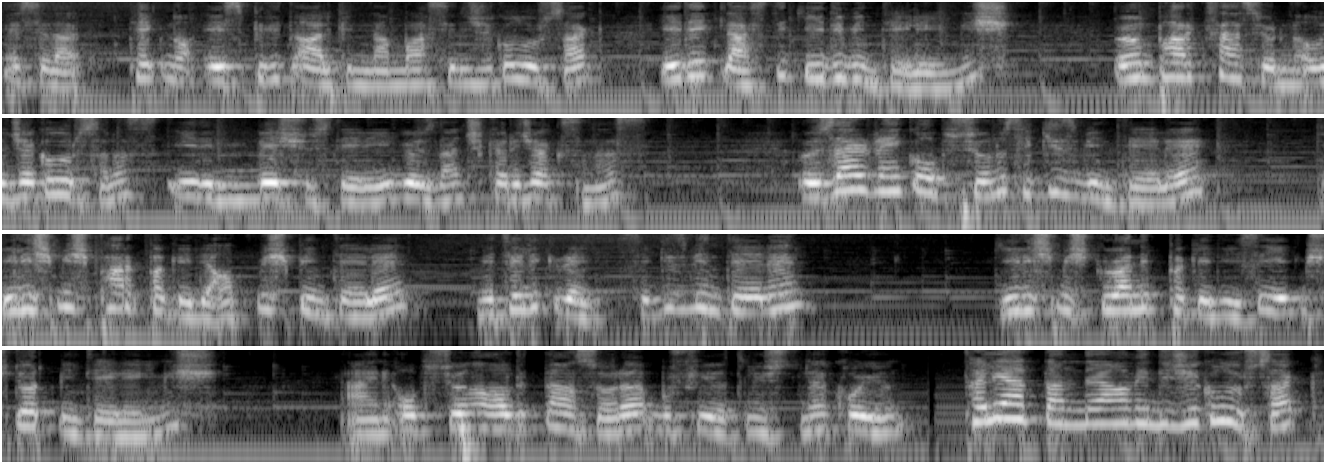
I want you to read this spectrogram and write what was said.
Mesela Tekno Esprit Alpine'den bahsedecek olursak yedek lastik 7000 TL'ymiş. Ön park sensörünü alacak olursanız 7500 TL'yi gözden çıkaracaksınız. Özel renk opsiyonu 8000 TL. Gelişmiş park paketi 60.000 TL. Metalik renk 8000 TL. Gelişmiş güvenlik paketi ise 74.000 TL'ymiş. Yani opsiyonu aldıktan sonra bu fiyatın üstüne koyun. Taliant'tan devam edecek olursak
